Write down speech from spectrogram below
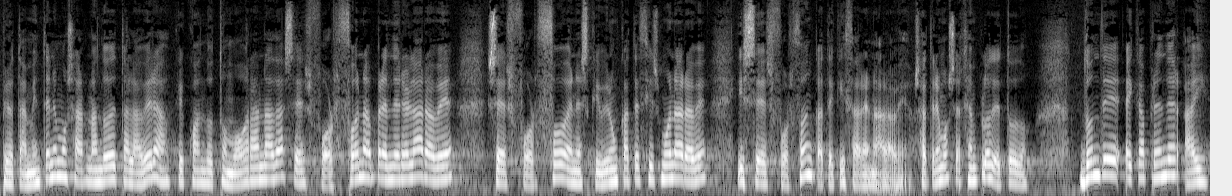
pero también tenemos a Hernando de Talavera, que cuando tomó Granada se esforzó en aprender el árabe, se esforzó en escribir un catecismo en árabe y se esforzó en catequizar en árabe. O sea, tenemos ejemplo de todo. ¿Dónde hay que aprender? Ahí.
